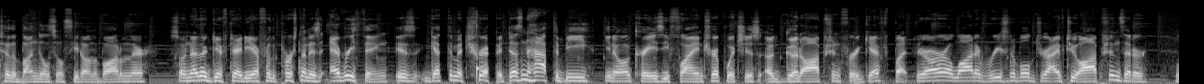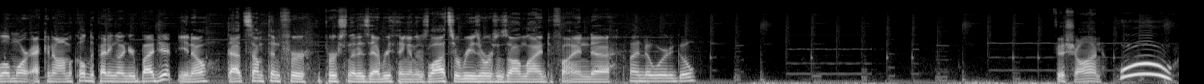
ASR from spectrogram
to the bundles. You'll see it on the bottom there. So another gift idea for the person that has everything is get them a trip. It doesn't have to be, you know, a crazy flying trip, which is a good option for a gift, but there are a lot of reasonable drive to options that are a little more economical depending on your budget. You know, that's something for the person that has everything. And there's lots of resources online to find, uh, find out where to go. Fish on. Woo!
